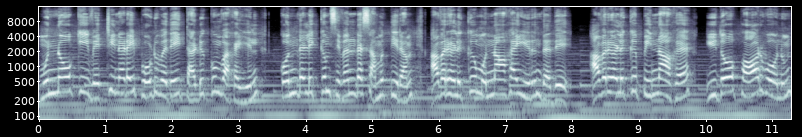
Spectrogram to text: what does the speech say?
முன்னோக்கி வெற்றி நடை போடுவதை தடுக்கும் வகையில் கொந்தளிக்கும் சிவந்த சமுத்திரம் அவர்களுக்கு முன்னாக இருந்தது. அவர்களுக்கு பின்னாக இதோ பார்வோனும்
